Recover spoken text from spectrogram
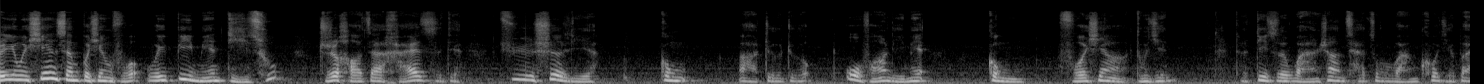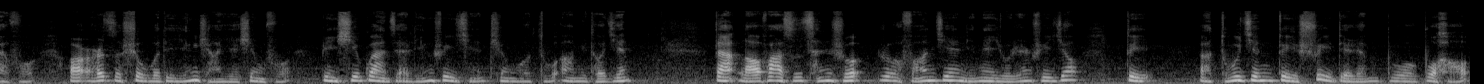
是因为先生不信佛，为避免抵触，只好在孩子的居室里供啊，这个这个卧房里面供佛像读经。这弟子晚上才做晚课去拜佛，而儿子受我的影响也信佛，并习惯在临睡前听我读《阿弥陀经》。但老法师曾说，若房间里面有人睡觉，对啊读经对睡的人不不好。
